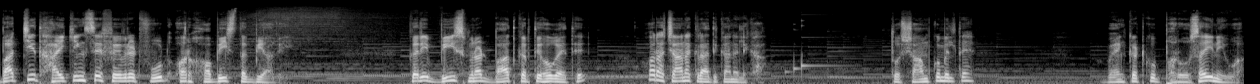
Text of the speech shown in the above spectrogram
बातचीत हाइकिंग से फेवरेट फ़ूड और हॉबीज तक भी आ गई। करीब 20 मिनट बात करते हो गए थे और अचानक राधिका ने लिखा तो शाम को मिलते हैं. वेंकट को भरोसा ही नहीं हुआ।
